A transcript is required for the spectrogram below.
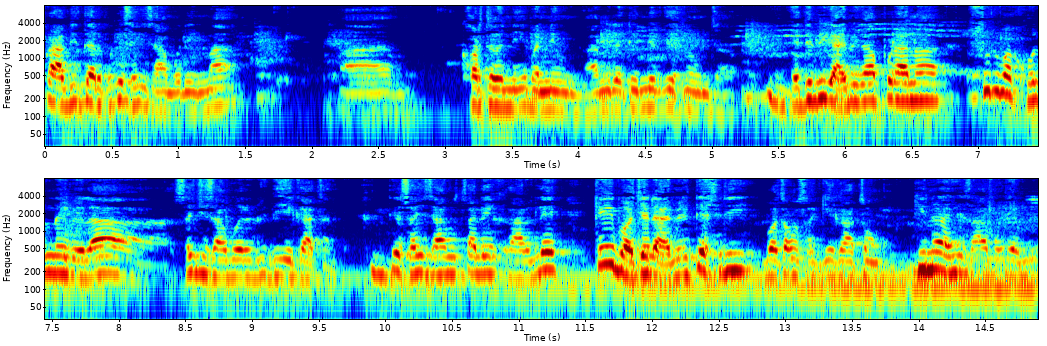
प्राविधिकतर्फकै सही सामग्रीमा खर्च गर्ने भन्ने हामीलाई त्यो निर्देश हुन्छ यद्यपि हामी कहाँ पुरानो सुरुमा खोल्ने बेला सही सामग्रीहरू दिएका छन्। त्यो सही सामग्री चलेको कारणले केही बजेट हामीले त्यसरी बचाउन सकेका छौँ। किन अहिले सामग्री हामीले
